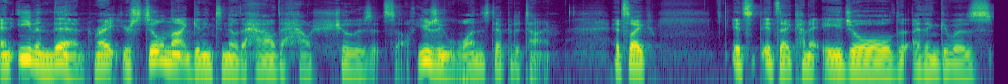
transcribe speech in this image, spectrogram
And even then, right, you're still not getting to know the how, the how shows itself, usually one step at a time. It's like, it's it's that kind of age old. I think it was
